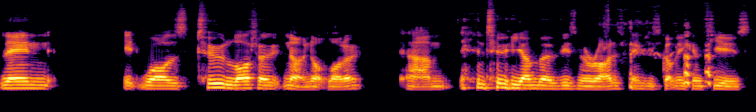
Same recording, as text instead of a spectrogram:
Then it was two Lotto, no, not Lotto, um, two Jumbo Visma riders, Benji's got me confused,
